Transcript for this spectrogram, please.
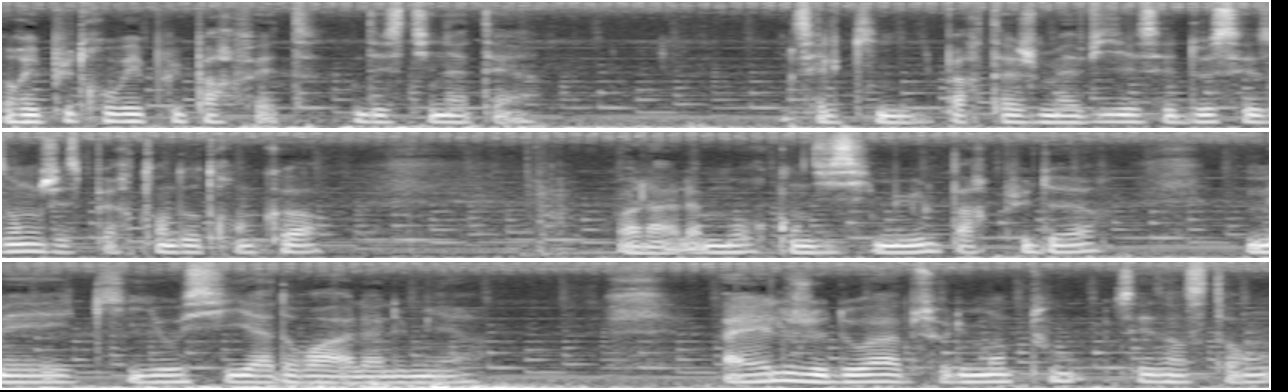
n'aurait pu trouver plus parfaite destinataire. Celle qui partage ma vie et ses deux saisons, j'espère tant d'autres encore. Voilà, l'amour qu'on dissimule par pudeur, mais qui aussi a droit à la lumière. À elle, je dois absolument tous ces instants.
